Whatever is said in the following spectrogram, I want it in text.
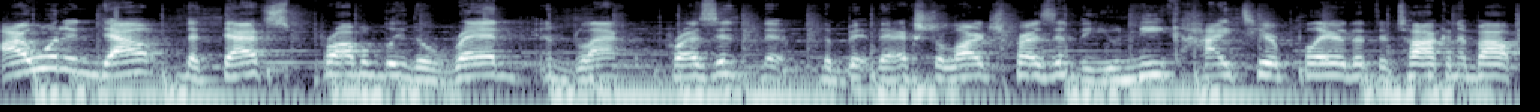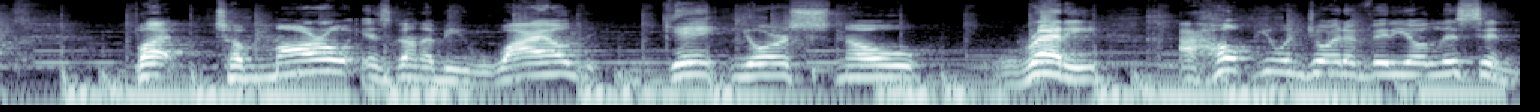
I wouldn't doubt that that's probably the red and black present, the, the, the extra large present, the unique high tier player that they're talking about. But tomorrow is going to be wild. Get your snow ready. I hope you enjoyed the video. Listen,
